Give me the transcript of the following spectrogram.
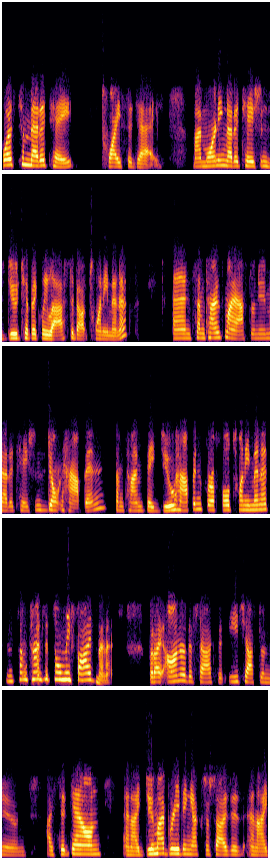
was to meditate twice a day. My morning meditations do typically last about 20 minutes. And sometimes my afternoon meditations don't happen. Sometimes they do happen for a full 20 minutes, and sometimes it's only five minutes. But I honor the fact that each afternoon I sit down and I do my breathing exercises and I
